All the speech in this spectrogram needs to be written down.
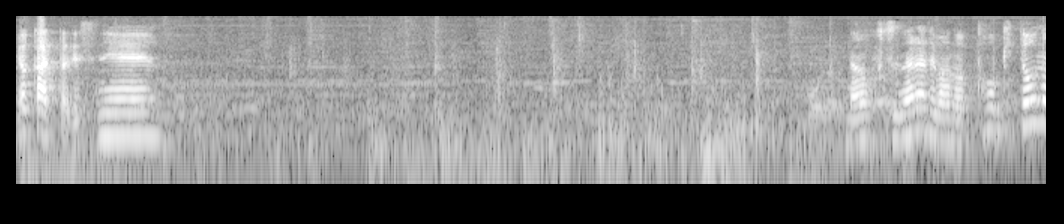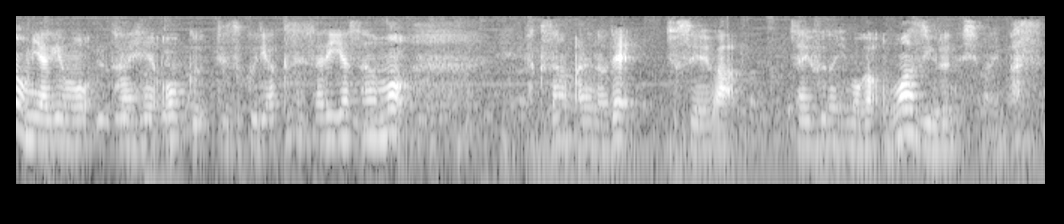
よかったですね。南仏ならではの陶器等のお土産も大変多く手作りアクセサリー屋さんもたくさんあるので女性は財布の紐が思わず緩んでしまいます。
